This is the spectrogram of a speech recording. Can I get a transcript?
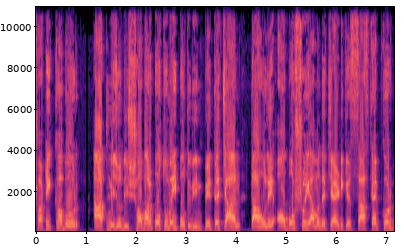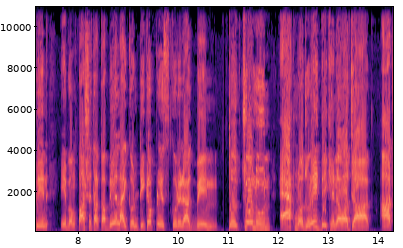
সঠিক খবর আপনি যদি সবার প্রথমেই প্রতিদিন পেতে চান, তাহলে অবশ্যই আমাদের চ্যানেলটিকে সাবস্ক্রাইব করবেন এবং পাশে থাকা বেল আইকনটিকে প্রেস করে রাখবেন। তো চলুন এক নজরেই দেখে নেওয়া যাক। আজ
